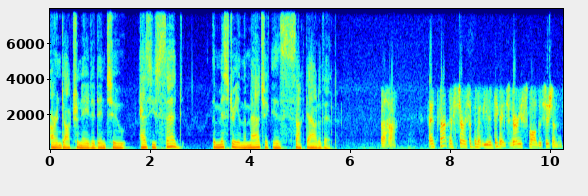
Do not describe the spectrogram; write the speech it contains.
are indoctrinated into as you said the mystery and the magic is sucked out of it Uh huh. And it's not necessarily something that we even think of. It's very small decisions.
